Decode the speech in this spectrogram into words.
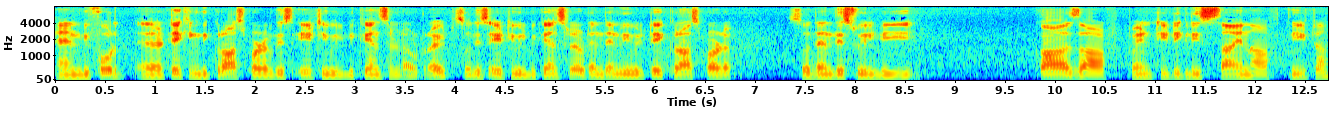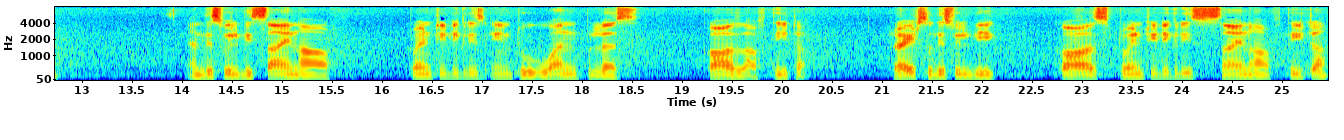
and before uh, taking the cross product this 80 will be cancelled out right? So this 80 will be cancelled out and then we will take cross product. So then this will be cos of 20 degrees sine of theta. And this will be sine of 20 degrees into 1 plus cos of theta right? So this will be cos 20 degrees sine of theta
